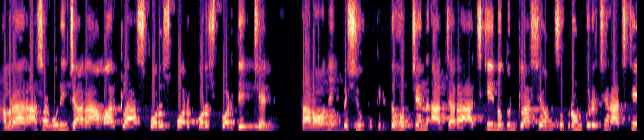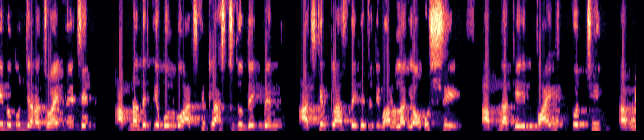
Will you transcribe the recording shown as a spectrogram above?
আমরা আশা করি যারা আমার ক্লাস পরস্পর পরস্পর দেখছেন তারা অনেক বেশি উপকৃত হচ্ছেন। আর যারা আজকেই নতুন ক্লাসে অংশগ্রহণ করেছেন, আজকেই নতুন যারা জয়েন হয়েছেন, আপনাদেরকে বলব, আজকের ক্লাসটি তো দেখবেন। আজকের ক্লাস দেখে যদি ভালো লাগে, অবশ্যই আপনাকে ইনভাইট করছি। আপনি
